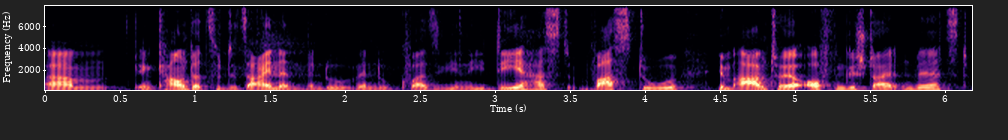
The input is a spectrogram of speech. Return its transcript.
ähm, Encounter zu designen, wenn du, wenn du quasi eine Idee hast, was du im Abenteuer offen gestalten willst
